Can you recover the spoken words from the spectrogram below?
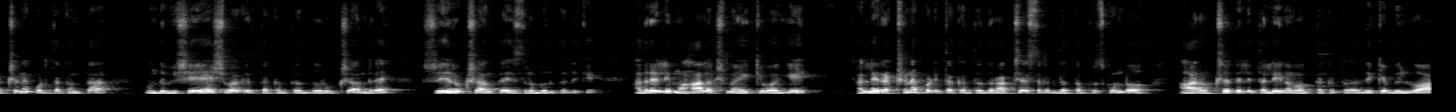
ರಕ್ಷಣೆ ಕೊಡ್ತಕ್ಕಂಥ ಒಂದು ವಿಶೇಷವಾಗಿರ್ತಕ್ಕಂಥದ್ದು ವೃಕ್ಷ ಅಂದರೆ ಶ್ರೀವೃಕ್ಷ ಅಂತ ಹೆಸರು ಬಂತದಕ್ಕೆ ಅದರಲ್ಲಿ ಮಹಾಲಕ್ಷ್ಮಿ ಐಕ್ಯವಾಗಿ ಅಲ್ಲಿ ರಕ್ಷಣೆ ಪಡಿತಕ್ಕಂಥದ್ದು, ರಾಕ್ಷಸರಿಂದ ತಪ್ಪಿಸ್ಕೊಂಡು ಆ ವೃಕ್ಷದಲ್ಲಿ ತಲ್ಲೀನವಾಗ್ತಕ್ಕಂಥದ್ದು. ಅದಕ್ಕೆ ಬಿಲ್ವಾ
